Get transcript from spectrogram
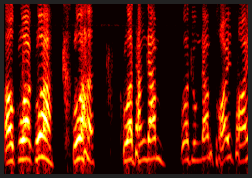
เอากลัวกลัวกลัว กลัวถังดำกลัวถุงดำถอยถอย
